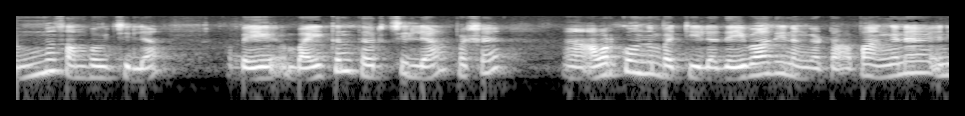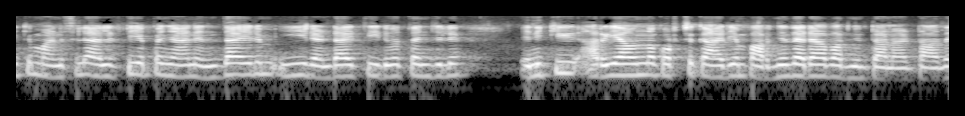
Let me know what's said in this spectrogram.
ഒന്നും സംഭവിച്ചില്ല. ബൈക്കും തെറിച്ചില്ല. പക്ഷേ അവർക്കൊന്നും പറ്റിയില്ല. ദൈവാധീനം കേട്ടോ. അപ്പോൾ അങ്ങനെ എനിക്ക് മനസ്സിൽ അലട്ടിയപ്പോൾ ഞാൻ എന്തായാലും ഈ രണ്ടായിരത്തി ഇരുപത്തഞ്ചിൽ എനിക്ക് അറിയാവുന്ന കുറച്ച് കാര്യം പറഞ്ഞു തരാ പറഞ്ഞിട്ടാണ് കേട്ടോ. അത്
